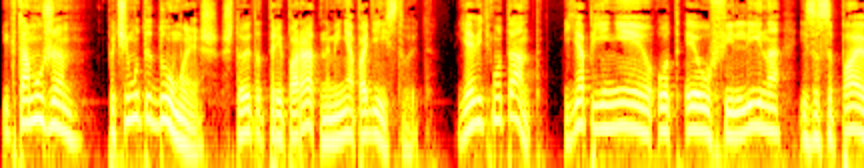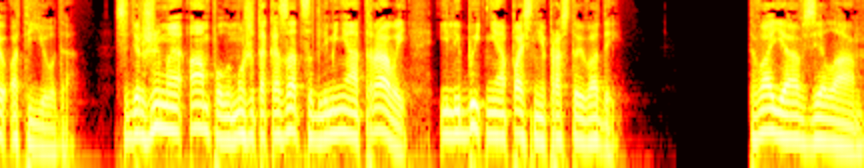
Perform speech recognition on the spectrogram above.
И к тому же, почему ты думаешь, что этот препарат на меня подействует? Я ведь мутант. Я пьянею от эуфилина и засыпаю от йода. Содержимое ампулы может оказаться для меня отравой или быть не опаснее простой воды. Твоя взяла.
